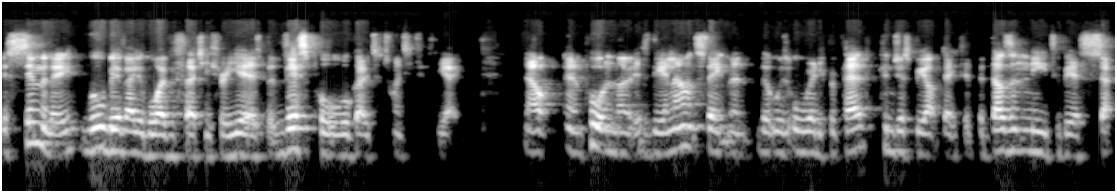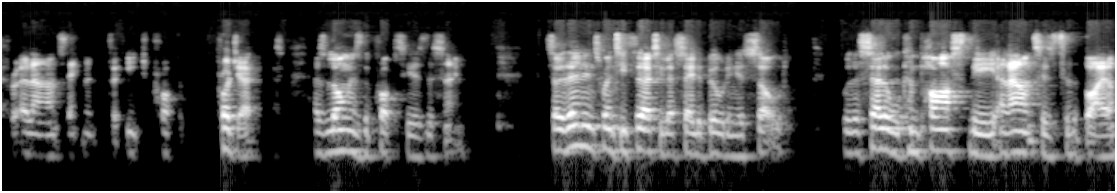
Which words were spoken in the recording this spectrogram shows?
This similarly will be available over 33 years, but this pool will go to 2058. Now, an important note is the allowance statement that was already prepared can just be updated. There doesn't need to be a separate allowance statement for each project as long as the property is the same. So then in 2030, let's say the building is sold, well, the seller will can pass the allowances to the buyer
